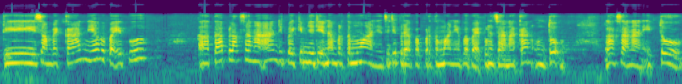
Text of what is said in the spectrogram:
Disampaikan ya Bapak Ibu uh, tahap pelaksanaan dibagi menjadi enam pertemuan ya. Jadi berapa pertemuan yang Bapak Ibu rencanakan untuk pelaksanaan itu.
